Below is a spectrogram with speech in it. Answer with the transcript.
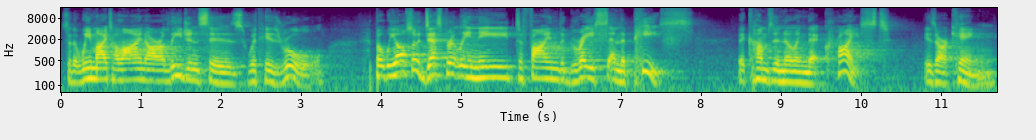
so that we might align our allegiances with his rule. But we also desperately need to find the grace and the peace that comes in knowing that Christ is our King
